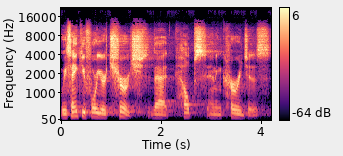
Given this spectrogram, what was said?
We thank you for your church that helps and encourages.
